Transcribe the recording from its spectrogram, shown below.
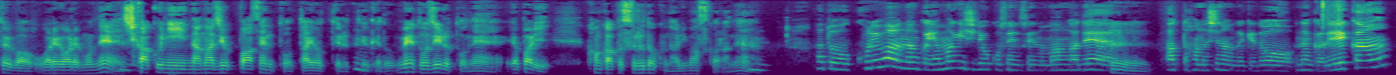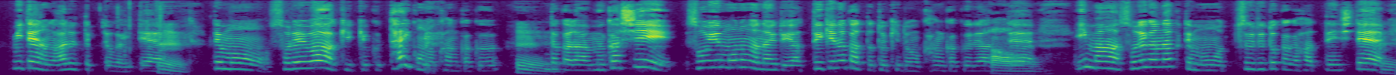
例えば我々もね、視覚に70%頼ってるっていうけど、目閉じるとね、やっぱり感覚鋭くなりますからね。うんあと、これはなんか山岸涼子先生の漫画でうん。あった話なんだけど、なんか霊感みたいのがあるって人がいて、うん。でも、それは結局太古の感覚。うん。だから昔、そういうものがないとやっていけなかった時の感覚であって、今、それがなくてもツールとかが発展して、うん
